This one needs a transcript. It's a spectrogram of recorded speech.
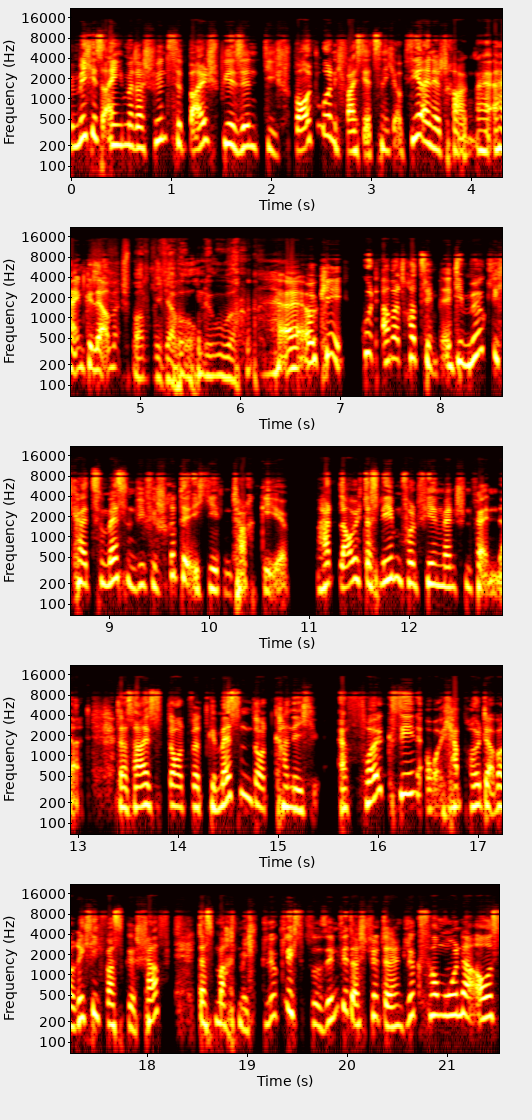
Für mich ist eigentlich immer das schönste Beispiel sind die Sportuhren. Ich weiß jetzt nicht, ob Sie eine tragen, Herr Heinke. Aber Sportlich, aber ohne Uhr. Äh, okay, gut, aber trotzdem, äh, die Möglichkeit zu messen, wie viele Schritte ich jeden Tag gehe, hat, glaube ich, das Leben von vielen Menschen verändert. Das heißt, dort wird gemessen, dort kann ich Erfolg sehen. Oh, ich habe heute aber richtig was geschafft. Das macht mich glücklich. So sind wir. Das schüttet dann Glückshormone aus.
